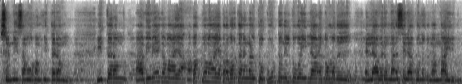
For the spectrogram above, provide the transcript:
സുന്നി സമൂഹം ഇത്തരം ഇത്തരം അവിവേകമായ അപക്വമായ പ്രവർത്തനങ്ങൾക്ക് കൂട്ടുനിൽക്കുകയില്ല എന്നുള്ളത് എല്ലാവരും മനസ്സിലാക്കുന്നത് നന്നായിരിക്കും.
